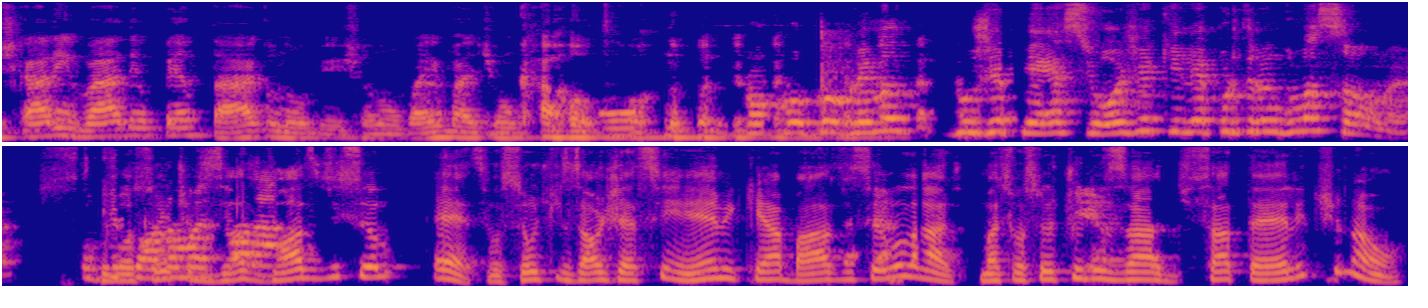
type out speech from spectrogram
Os caras invadem o Pentágono, bicho. Não vai invadir um carro autônomo. O, pro- o problema do GPS hoje é que ele é por triangulação, né? O se que você torna mais utilizar as bases de celular. É, se você utilizar o GSM, que é a base de celulares. Mas se você utilizar de satélite, não.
